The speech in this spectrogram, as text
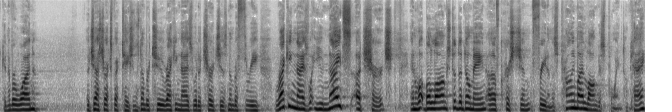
Okay, number one, adjust your expectations. Number two, recognize what a church is. Number three, recognize what unites a church and what belongs to the domain of Christian freedom. This is probably my longest point, okay?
